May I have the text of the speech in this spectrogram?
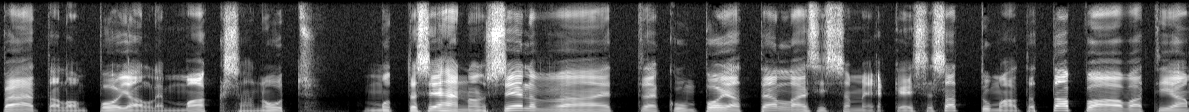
päätalon pojalle maksanut. Mutta sehän on selvää, että kun pojat tällaisissa merkeissä sattumalta tapaavat ja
